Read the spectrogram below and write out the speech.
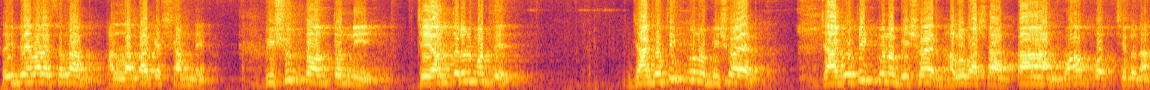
তো ইব্রাহিম আলাহ সাল্লাম আল্লাহ পাকের সামনে বিশুদ্ধ অন্তর নিয়ে যে অন্তরের মধ্যে জাগতিক কোনো বিষয়ের জাগতিক কোনো বিষয়ের ভালোবাসা টান মহাব্বত ছিল না।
